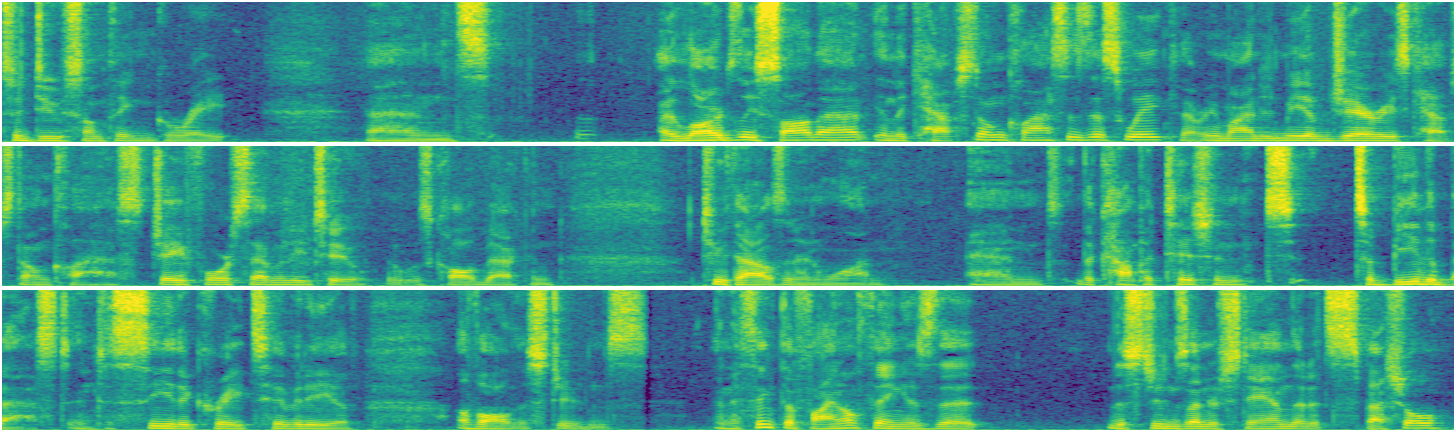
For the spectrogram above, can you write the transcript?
to do something great, and I largely saw that in the capstone classes this week. That reminded me of Jerry's capstone class, J472, it was called back in 2001. And the competition to, be the best and to see the creativity of, of all the students. And I think the final thing is that the students understand that it's special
